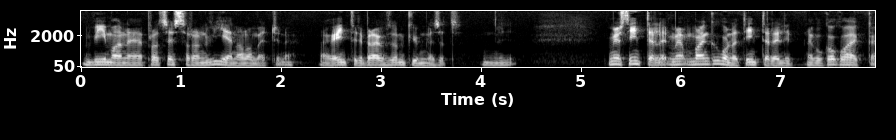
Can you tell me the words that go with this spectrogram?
viimane protsessor on viie nanomeetrine, aga Inteli praegused on kümnesed. Minu arust Intel, ma olen ka kuulnud, et Intel oli nagu kogu aeg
